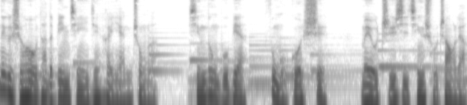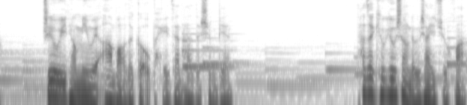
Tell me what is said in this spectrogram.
那个时候，他的病情已经很严重了，行动不便，父母过世，没有直系亲属照料，只有一条名为阿宝的狗陪在他的身边。他在 QQ 上留下一句话：“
